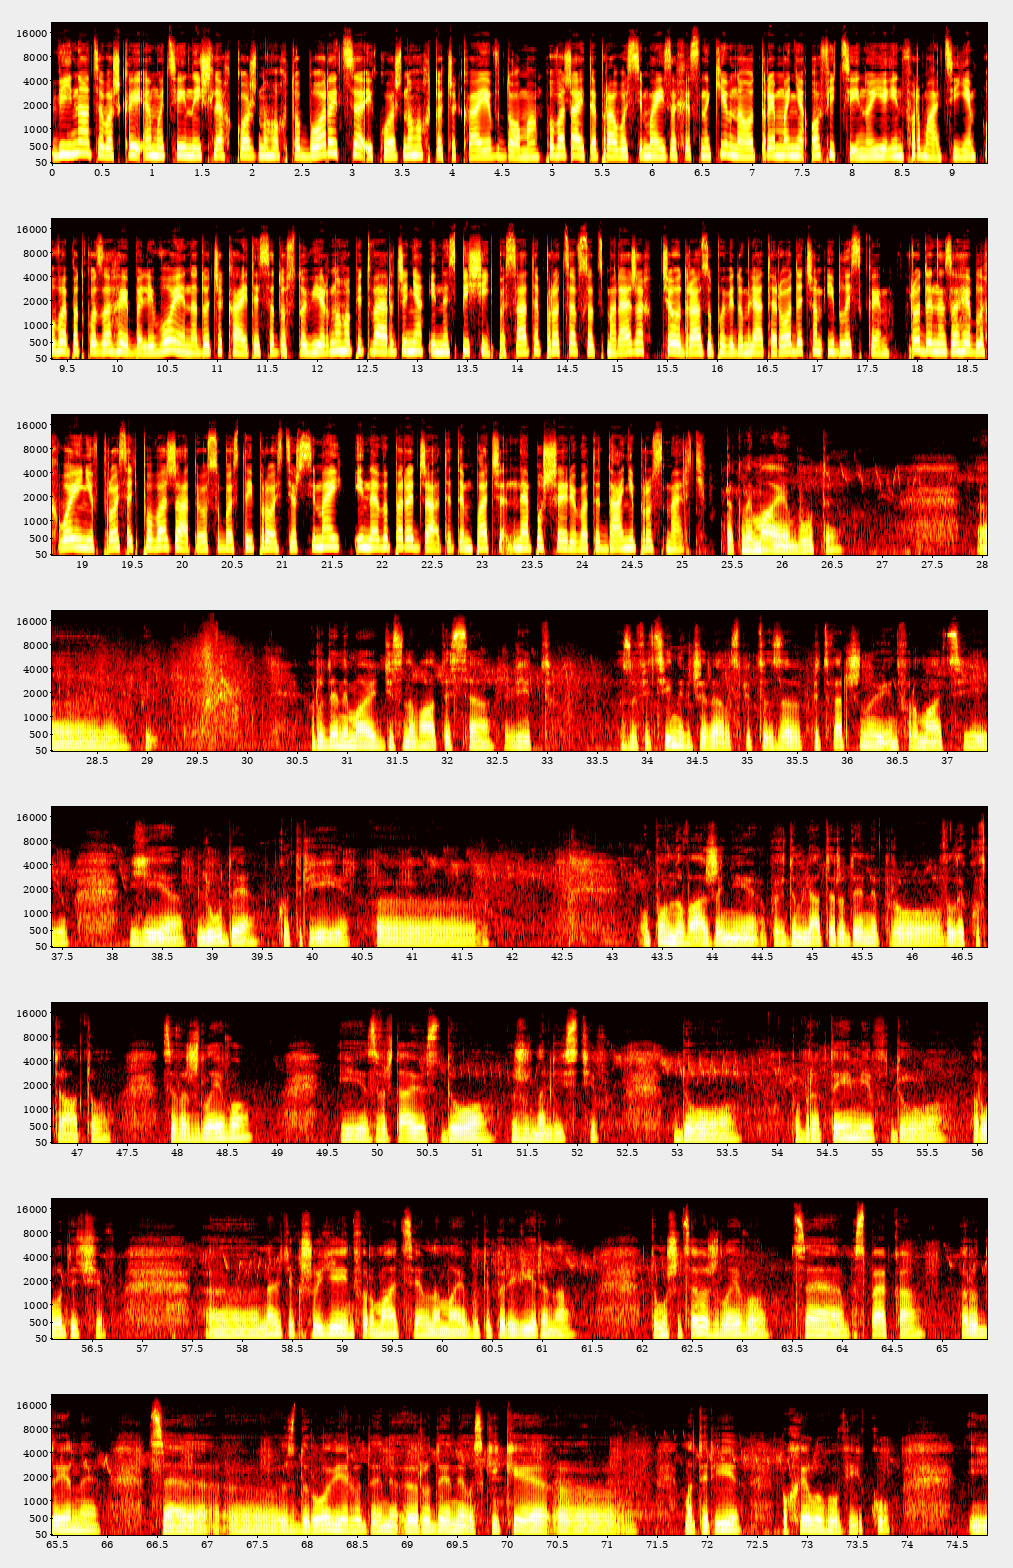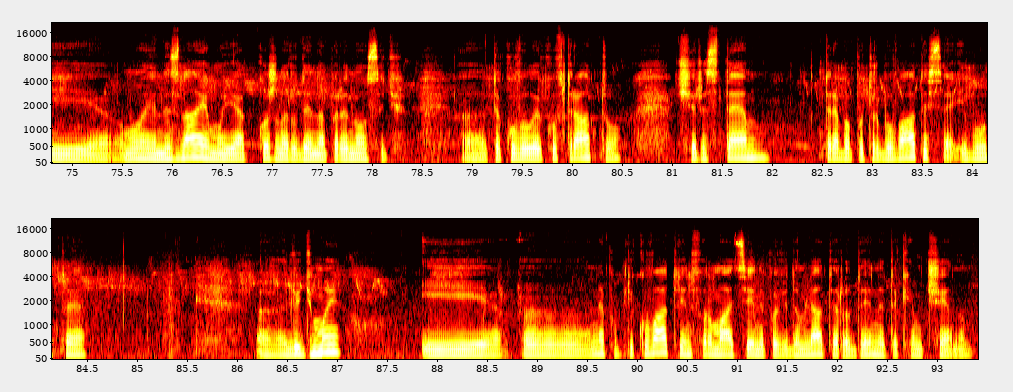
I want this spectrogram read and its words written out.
Війна це важкий емоційний шлях кожного, хто бореться, і кожного, хто чекає вдома. Поважайте право сімей захисників на отримання офіційної інформації. У випадку загибелі воїна дочекайтеся достовірного підтвердження і не спішіть писати про це в соцмережах чи одразу повідомляти родичам і близьким. Родини загиблих воїнів просять поважати особистий простір сімей і не випереджати, тим паче не поширювати дані про смерть. Так не має бути. Родини мають дізнаватися від з офіційних джерел, з під, за підтвердженою інформацією. Є люди, котрі е, уповноважені повідомляти родини про велику втрату. Це важливо. І звертаюсь до журналістів, до побратимів, до родичів. Е, Навіть якщо є інформація, вона має бути перевірена, тому що це важливо. Це безпека родини, це е, здоров'я людини, е, родини, оскільки матері похилого віку. І ми не знаємо, як кожна родина переносить таку велику втрату. Через те треба потурбуватися і бути людьми і е, не публікувати інформацію, не повідомляти родини таким чином.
